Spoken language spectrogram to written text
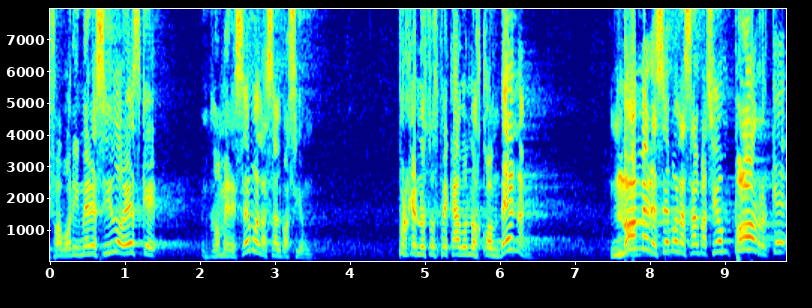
favor inmerecido es que no merecemos la salvación, porque nuestros pecados nos condenan. No merecemos la salvación porque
